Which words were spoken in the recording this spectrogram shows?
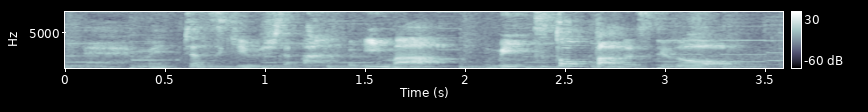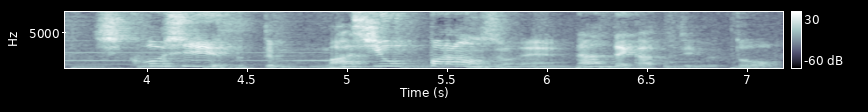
えーめっちゃ突き指した。今3つ撮ったんですけど思考シリーズってマジ酔っ払うんですよね。なんでかっていうと思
